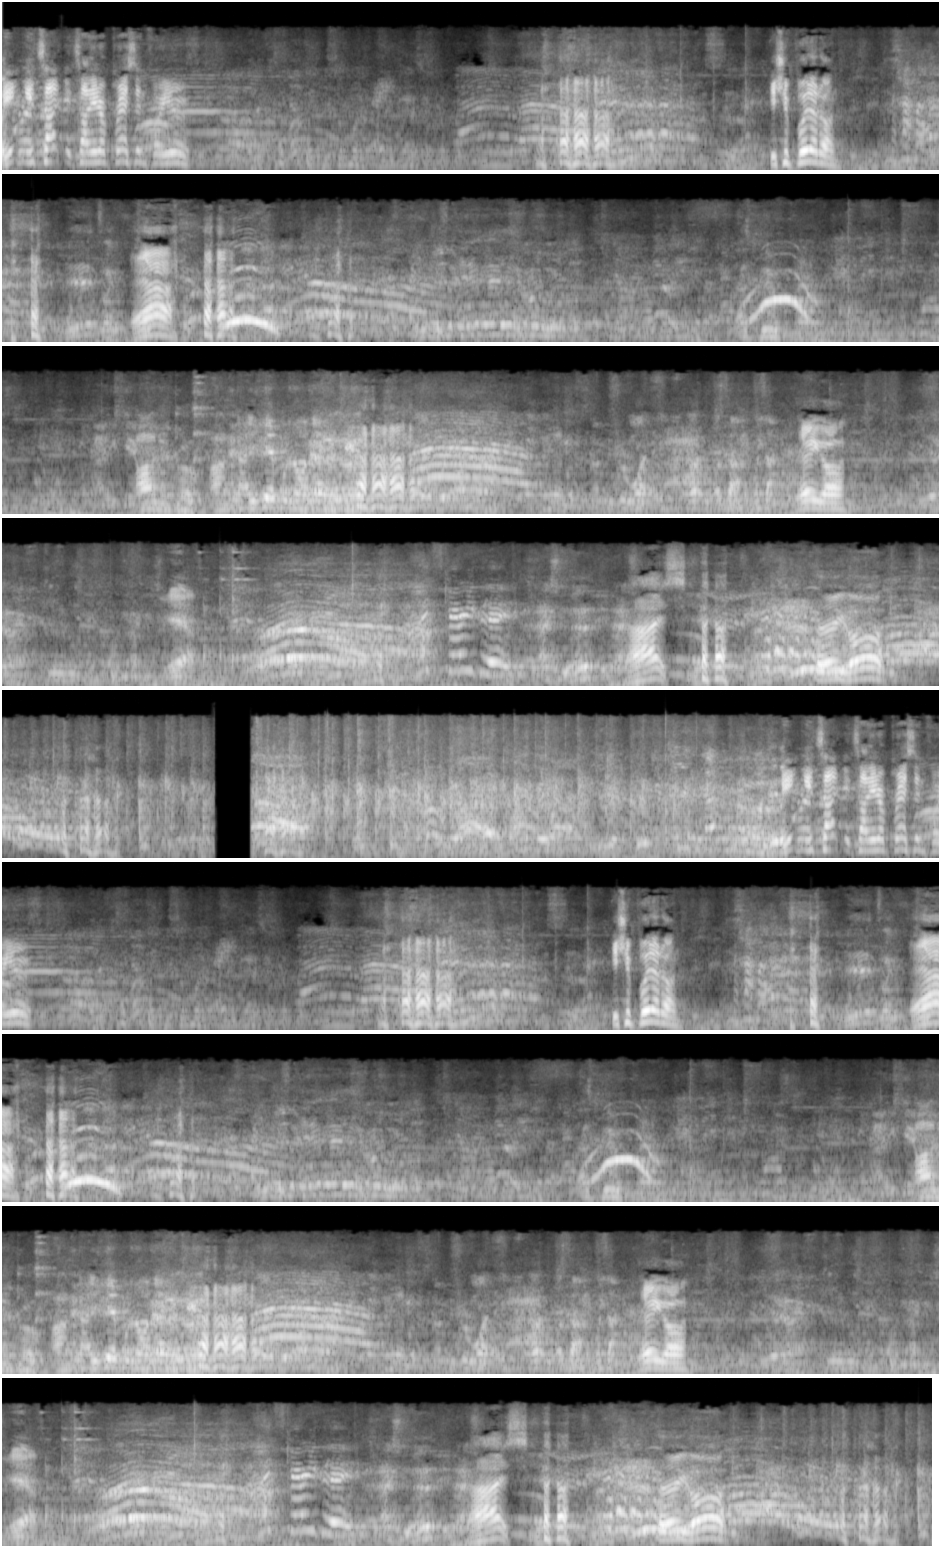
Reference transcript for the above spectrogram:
it's a it's a little present for you. you should put it on. yeah. That's beautiful, man. Honored, bro. Honored. Nah, you can't put it on that. For what? What's up? What's up? there you go. Yeah. That's very good. That's good. Nice. there you go. It, it's a it's a little present for you. you should put it on. yeah. That's beautiful, man. Honored, bro. Honored. Nah, you can't put it on that. For what? what? What's up? What's up? There you go. Yeah. That's very good. Nice. there you go.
